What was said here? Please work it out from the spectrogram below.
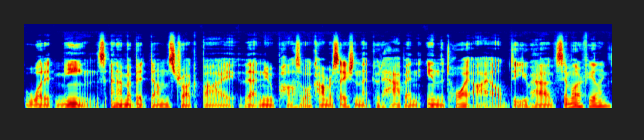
what it means. And I'm a bit dumbstruck by that new possible conversation that could happen in the toy aisle. Do you have similar feelings?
